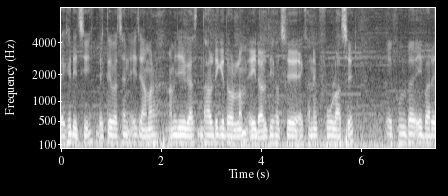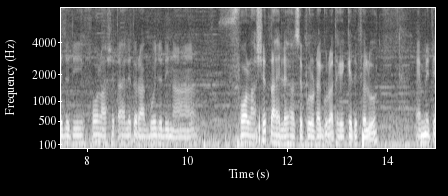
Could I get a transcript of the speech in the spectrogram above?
রেখে দিচ্ছি। দেখতে পাচ্ছেন, এই যে আমার, আমি যে গাছ, ঢালটিকে ধরলাম, এই ডালটি হচ্ছে এখানে ফুল আছে। এই ফুলটা এবারে যদি ফল আসে তাহলে তো রাখব, যদি না ফল আসে তাহলে হচ্ছে পুরোটা গোড়া থেকে কেটে ফেলব। এমনিতে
